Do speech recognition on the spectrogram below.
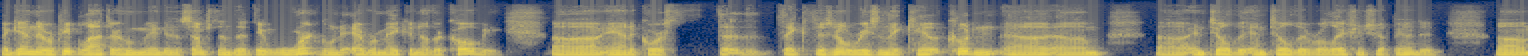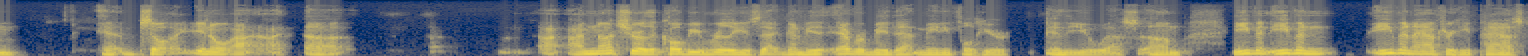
again, there were people out there who made an assumption that they weren't going to ever make another Kobe. Uh, and of course, the, they, there's no reason they couldn't uh, um, uh, until the until the relationship ended. Um, so you know, I, I, uh, I, I'm not sure that Kobe really is that going to be ever be that meaningful here in the U.S. Um, even even even after he passed,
